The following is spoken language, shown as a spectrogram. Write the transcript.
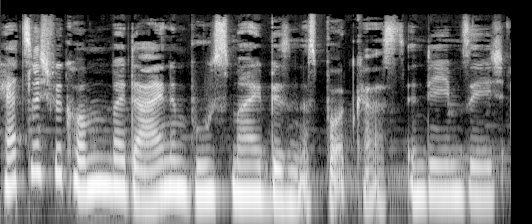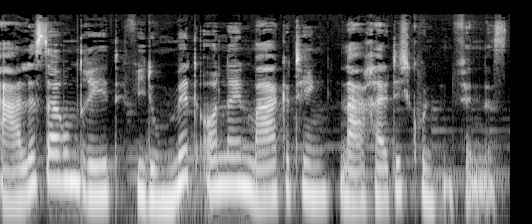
Herzlich willkommen bei deinem Boost My Business Podcast, in dem sich alles darum dreht, wie du mit Online-Marketing nachhaltig Kunden findest.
